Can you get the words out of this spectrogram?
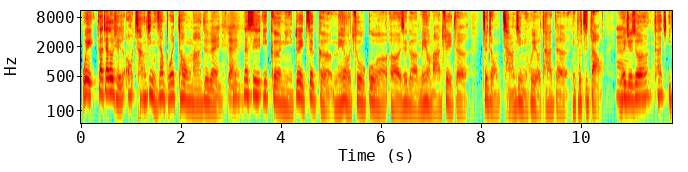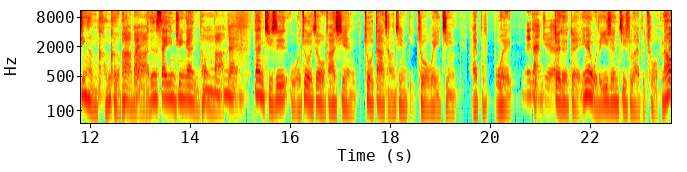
为大家都觉得说哦，肠镜你这样不会痛吗？对不对？嗯、对，那是一个你对这个没有做过呃，这个没有麻醉的这种肠镜，你会有它的你不知道，嗯、你会觉得说它一定很很可怕吧？真的塞进去应该很痛吧？嗯、对。但其实我做了之后，我发现做大肠镜比做胃镜。还不不会没感觉，对对对，因为我的医生技术还不错。然后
